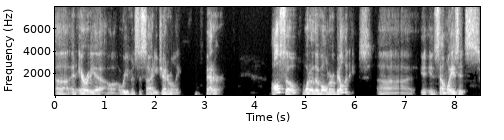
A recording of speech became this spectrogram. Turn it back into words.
uh, an area or, even society generally better. Also, what are the vulnerabilities? Uh, in, in, some ways, it's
